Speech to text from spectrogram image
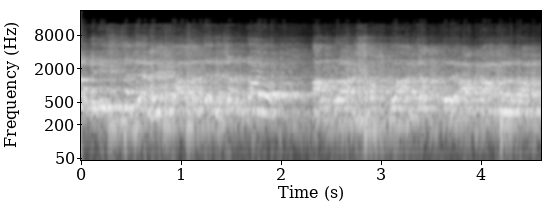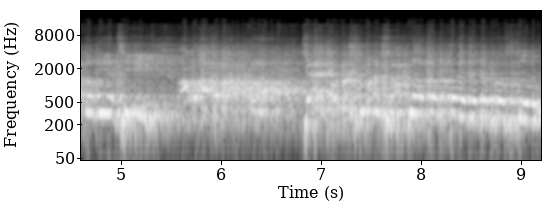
নবীর ইজ্জতের হেফাজতের জন্য আমরা চত্বরে অকামের রক্ত দিয়েছি। আবার আমরা যে কোনো সময় চত্বরে যেতে প্রস্তুত।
